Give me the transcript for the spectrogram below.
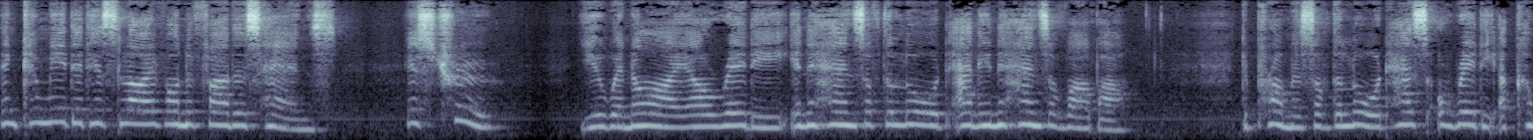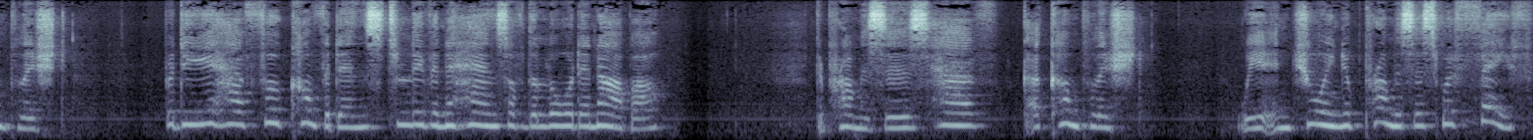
and committed his life on the Father's hands. It's true. You and I are already in the hands of the Lord and in the hands of Abba. The promise of the Lord has already accomplished. But do you have full confidence to live in the hands of the Lord and Abba? The promises have accomplished. We are enjoying the promises with faith.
